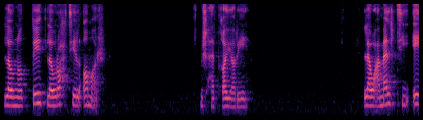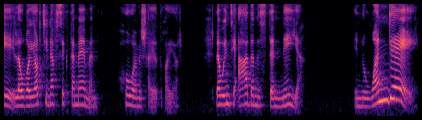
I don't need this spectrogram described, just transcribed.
لو نطيت لو رحتي القمر مش هتغيريه. لو عملتي إيه لو غيرتي نفسك تماما هو مش هيتغير. لو انت قاعده مستنيه انه one day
